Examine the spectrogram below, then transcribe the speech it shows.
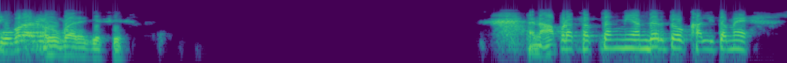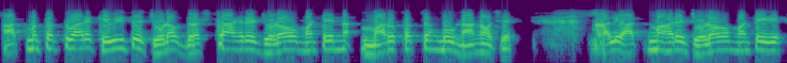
ઊભા રહી. જશે અને આપણા સત્સંગની અંદર તો ખાલી તમે આત્મતત્વ હારે કેવી રીતે જોડાવ? દ્રષ્ટા હારે જોડાવા માટે મારો સત્સંગ બહુ નાનો છે. ખાલી આત્મા હારે જોડાવા માટે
